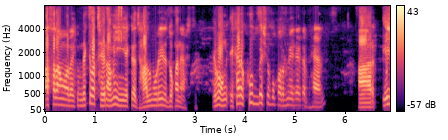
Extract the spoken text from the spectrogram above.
আসসালামু আলাইকুম। দেখতে পাচ্ছেন, আমি একটা ঝালমুড়ির দোকানে আসছি এবং এখানে খুব বেশি উপকরণ এটা একটা ভ্যান। আর এই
